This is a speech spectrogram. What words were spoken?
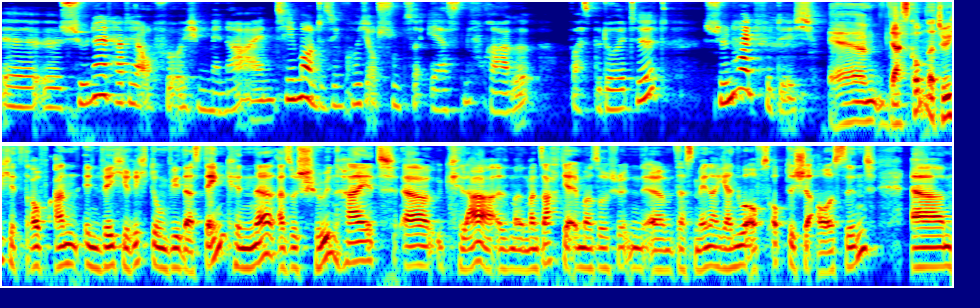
äh, äh, Schönheit hat ja auch für euch Männer ein Thema und deswegen komme ich auch schon zur ersten Frage. Was bedeutet Schönheit für dich? Ähm, das kommt natürlich jetzt darauf an, in welche Richtung wir das denken. Ne? Also Schönheit, äh, klar, also man, man, sagt ja immer so schön, äh, dass Männer ja nur aufs Optische aus sind. Ähm,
